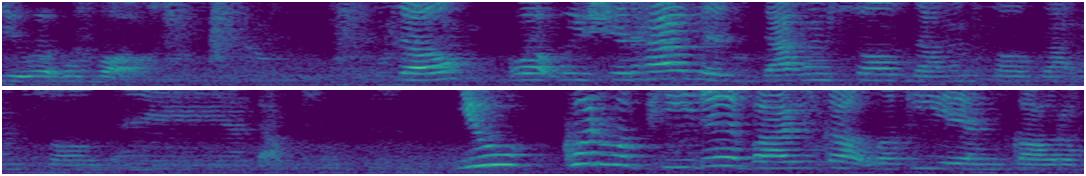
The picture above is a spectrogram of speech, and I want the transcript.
do it reverse. So what we should have is that one solved, that one solved, that one solved, and that one solved. You could repeat it, but I just got lucky and got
